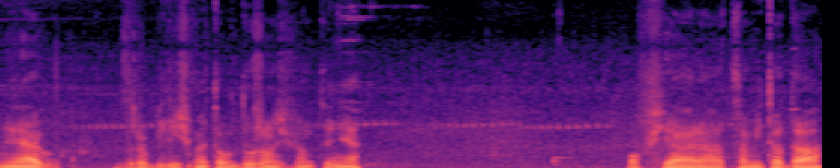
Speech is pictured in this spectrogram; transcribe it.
Nie, jak zrobiliśmy tą dużą świątynię. Ofiara, co mi to da?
